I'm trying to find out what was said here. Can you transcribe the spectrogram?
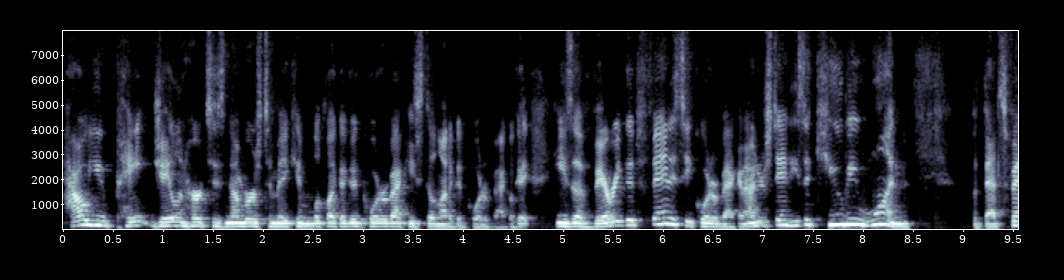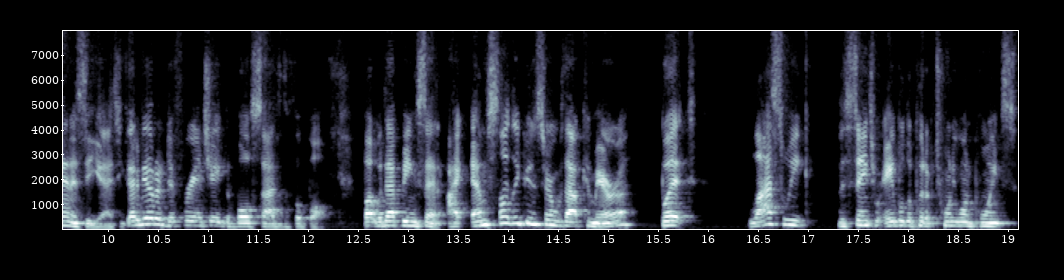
how you paint Jalen Hurts his numbers to make him look like a good quarterback. He's still not a good quarterback. Okay, he's a very good fantasy quarterback, and I understand he's a QB one, but that's fantasy, guys. You got to be able to differentiate the both sides of the football. But with that being said, I am slightly concerned without Kamara. But last week the Saints were able to put up 21 points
